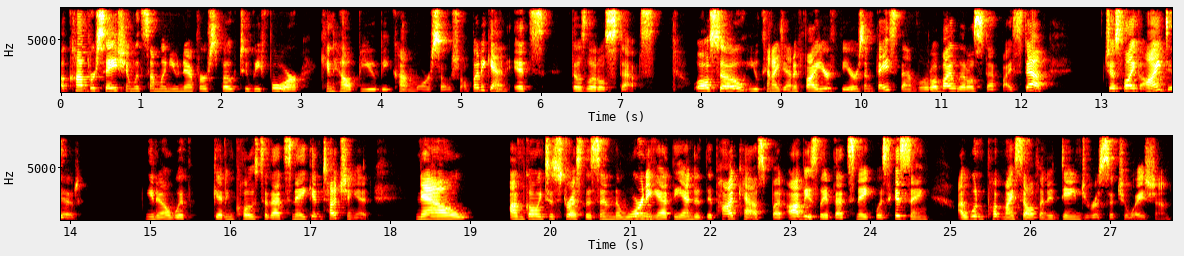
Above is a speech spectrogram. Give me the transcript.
a conversation with someone you never spoke to before can help you become more social. But again, it's those little steps. Also, you can identify your fears and face them little by little, step by step, just like I did, you know, with getting close to that snake and touching it. Now, I'm going to stress this in the warning at the end of the podcast, but obviously, if that snake was hissing, I wouldn't put myself in a dangerous situation.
